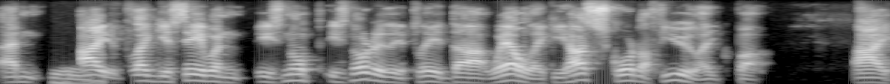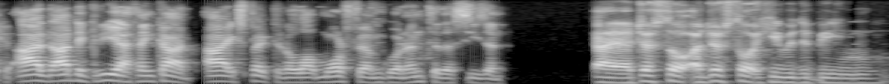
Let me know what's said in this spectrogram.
And Mm. I, like you say, when he's not, he's not really played that well. Like he has scored a few, like, but aye, I'd, I'd agree. I think I, I expected a lot more from him going into the season. Aye, I just thought I just thought he would have been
